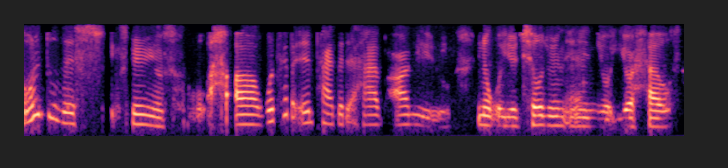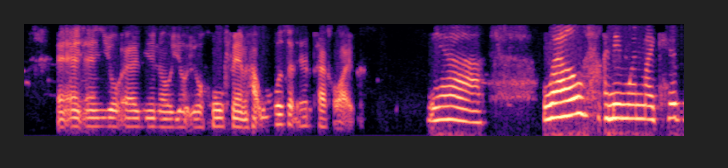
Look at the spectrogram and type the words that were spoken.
going through this experience, uh, what type of impact did it have on you? You know, with your children and your your health, and and your and you know your your whole family. How what was that impact like? Yeah. Well, I mean, when my kids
